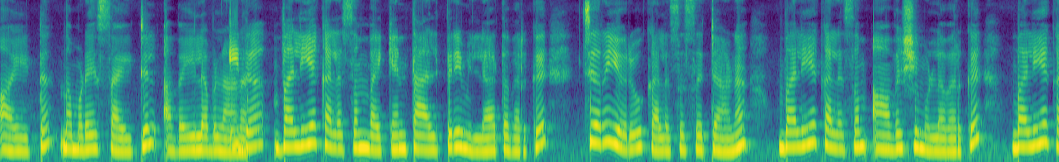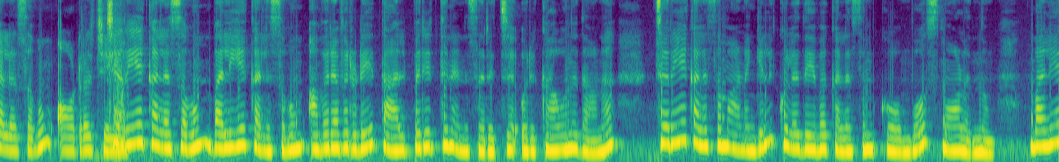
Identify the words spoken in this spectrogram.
ആയിട്ട് നമ്മുടെ സൈറ്റിൽ അവൈലബിൾ ആണ്. ഇത് വലിയ കലസം വയ്ക്കാൻ താല്പര്യമില്ലാത്തവർക്ക് ചെറിയൊരു കലസ സെറ്റാണ് വലിയ കലസം ആവശ്യമുള്ളവർക്ക് വലിയ കലസവും ഓർഡർ ചെയ്യാം. ചെറിയ കലസവും വലിയ കലസവും അവരവരുടെ താല്പര്യത്തിനനുസരിച്ച് ഒരുക്കാവുന്നതാണ്. ചെറിയ കലസമാണെങ്കിൽ കുലദേവ കലസം കോംബോ സ്മോൾ എന്നും വലിയ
